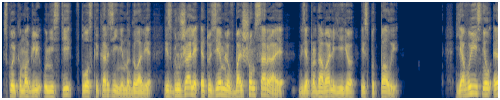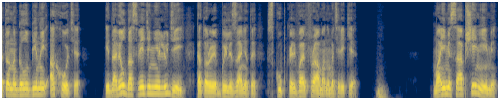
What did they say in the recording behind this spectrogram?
сколько могли унести в плоской корзине на голове, и сгружали эту землю в большом сарае, где продавали ее из-под полы. я выяснил это на голубиной охоте и довел до сведения людей, которые были заняты скупкой вольфрама на материке. Моими сообщениями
